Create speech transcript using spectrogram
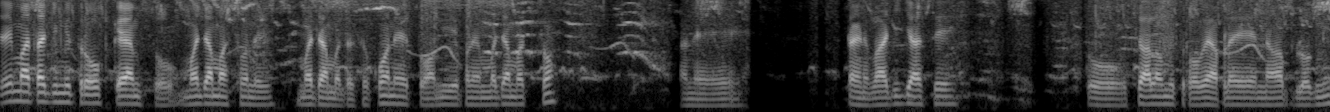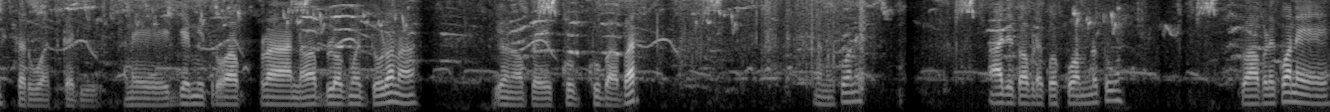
જય માતાજી મિત્રો, કેમ છો? મજામાં છો ને? મજામાં જશો કોને? તો અમે પણ મજામાં જ છો. અને ત્રણ વાગી જશે તો ચાલો મિત્રો, હવે આપણે નવા બ્લોગની શરૂઆત કરીએ. અને જે મિત્રો આપણા નવા બ્લોગમાં જોડો ને, એનો આપણે ખૂબ ખૂબ આભાર. અને કોને? આજે તો આપણે કોઈ કોમ નહોતું. તો આપણે કોને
